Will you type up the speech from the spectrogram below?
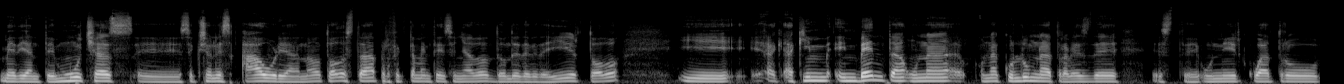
mediante muchas eh, secciones áurea, ¿no? Todo está perfectamente diseñado, dónde debe de ir, todo. Y aquí inventa una, una columna a través de este, unir cuatro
